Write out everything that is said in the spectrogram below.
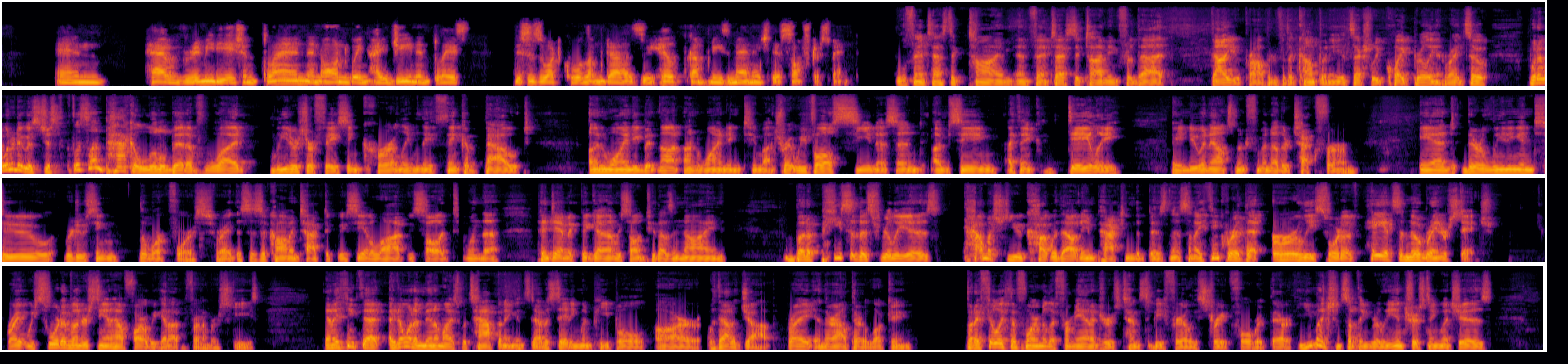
and have remediation plan and ongoing hygiene in place this is what Quolum does. We help companies manage their software spend. Well, fantastic time and fantastic timing for that value prop and for the company. It's actually quite brilliant, right? So, what I want to do is just let's unpack a little bit of what leaders are facing currently when they think about unwinding but not unwinding too much, right? We've all seen this, and I'm seeing, I think, daily a new announcement from another tech firm. And they're leaning into reducing the workforce, right? This is a common tactic. We see it a lot. We saw it when the pandemic began, we saw it in 2009. But a piece of this really is how much do you cut without impacting the business? And I think we're at that early sort of, hey, it's a no brainer stage, right? We sort of understand how far we get out in front of our skis. And I think that I don't want to minimize what's happening. It's devastating when people are without a job, right? And they're out there looking. But I feel like the formula for managers tends to be fairly straightforward there. You mentioned something really interesting, which is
